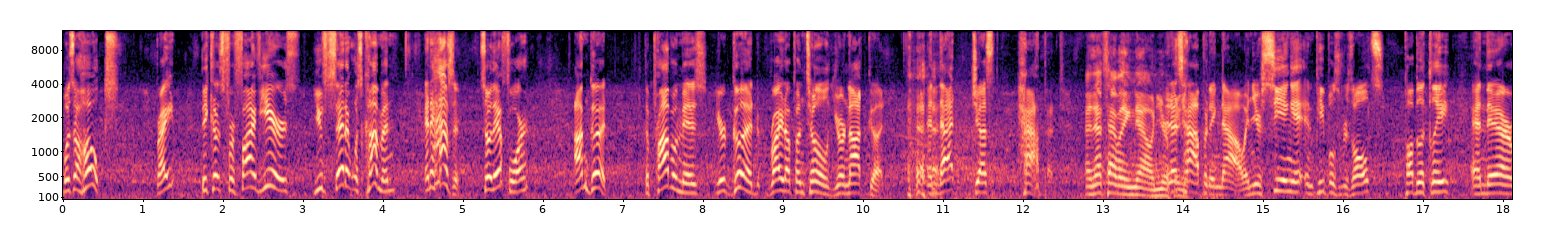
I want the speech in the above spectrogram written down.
was a hoax, right? Because for five years, you've said it was coming, and it hasn't. So therefore, I'm good. The problem is, you're good right up until you're not good. and that just happened. And that's happening now in your And it's opinion. happening now, and you're seeing it in people's results publicly, and they're,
